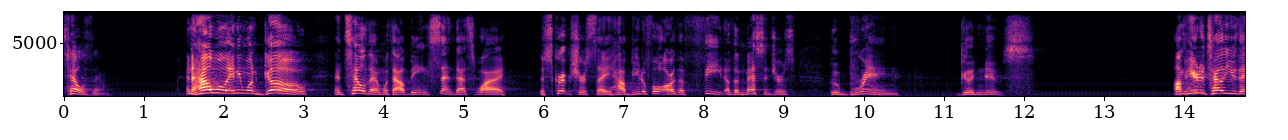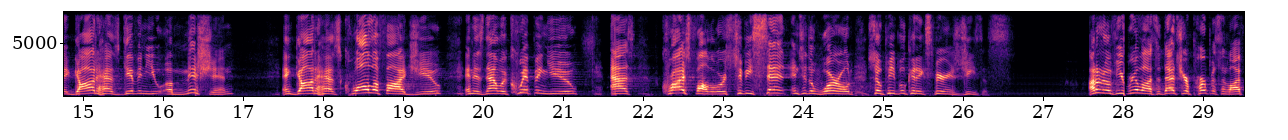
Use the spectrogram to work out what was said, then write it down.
tells them? And how will anyone go and tell them without being sent? That's why the scriptures say, How beautiful are the feet of the messengers who bring good news. I'm here to tell you that God has given you a mission and God has qualified you and is now equipping you as Christ followers to be sent into the world so people could experience Jesus. I don't know if you realize that that's your purpose in life.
